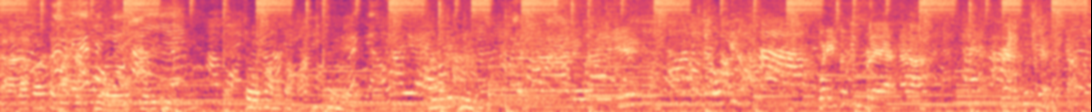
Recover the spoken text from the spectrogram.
นะฮะแล้วก็จะมาเป็นโชว์รวมไปถึงโชว์ความสามารถพิเศษรวมไปถึง วันนี้ต้องมีแบรนด์นะคะแบรนด์ผู้เขียนสกัด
